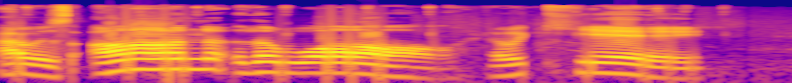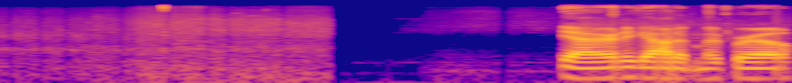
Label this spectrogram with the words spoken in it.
I was on the wall. Okay. Yeah, I already got it, my bro.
